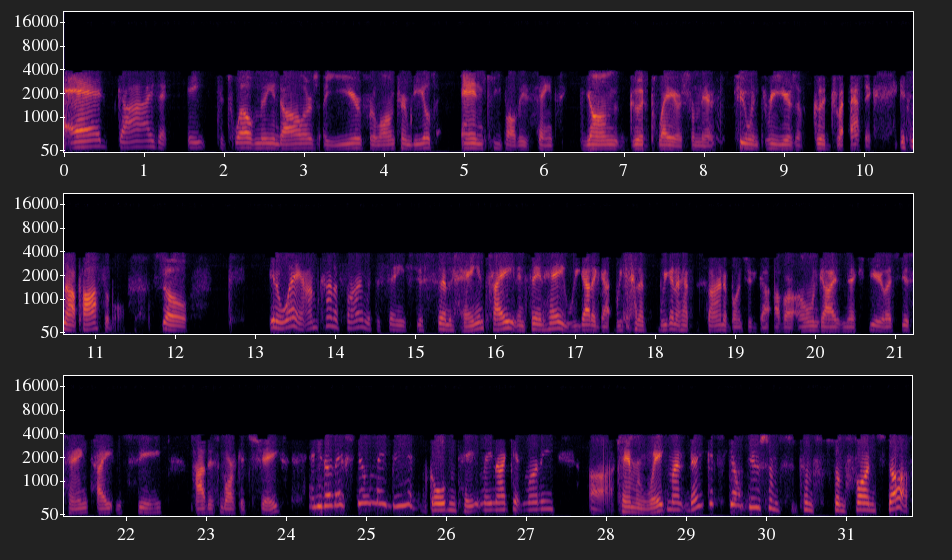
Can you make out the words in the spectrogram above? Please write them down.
add guys at eight to twelve million dollars a year for long term deals and keep all these Saints young, good players from their two and three years of good drafting. It's not possible. So in a way, I'm kind of fine with the Saints just hanging tight and saying, "Hey, we got to got we got to we're to have to sign a bunch of of our own guys next year. Let's just hang tight and see how this market shakes." And you know, there still may be Golden Tate may not get money uh Cameron Wake might they could still do some some some fun stuff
